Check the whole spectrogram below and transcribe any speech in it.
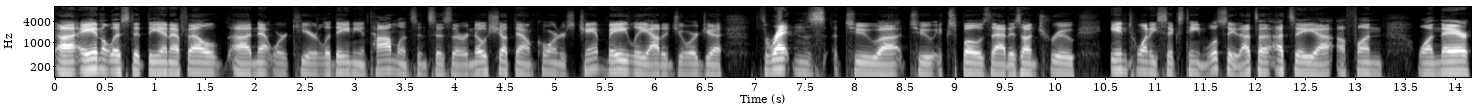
uh, analyst at the NFL uh, network here, LaDainian Tomlinson, says there are no shutdown corners. Champ Bailey out of Georgia threatens to uh, to expose that as untrue in 2016. We'll see. That's a that's a uh, a fun one there.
